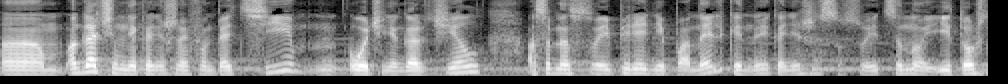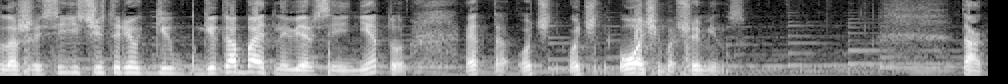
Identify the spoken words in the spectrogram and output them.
Эм, огорчил меня, конечно, iPhone 5C, очень огорчил, особенно со своей передней панелькой, ну и, конечно, со своей ценой. И то, что даже 64 гигабайтной версии нету, это очень-очень-очень большой минус. Так,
